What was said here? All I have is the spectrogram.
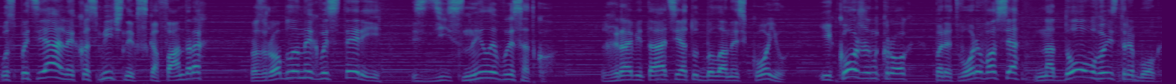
у спеціальних космічних скафандрах, розроблених в естерії, здійснили висадку. Гравітація тут була низькою, і кожен крок перетворювався на довгий стрибок.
